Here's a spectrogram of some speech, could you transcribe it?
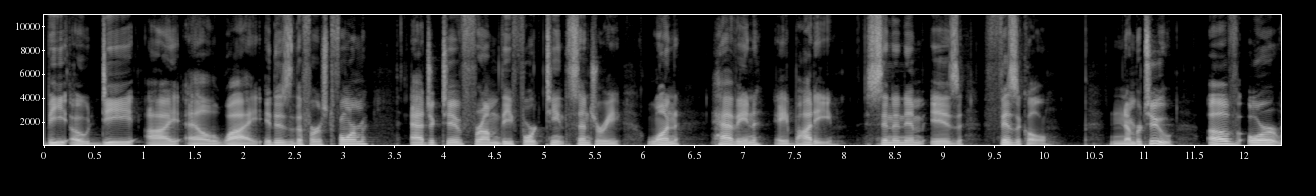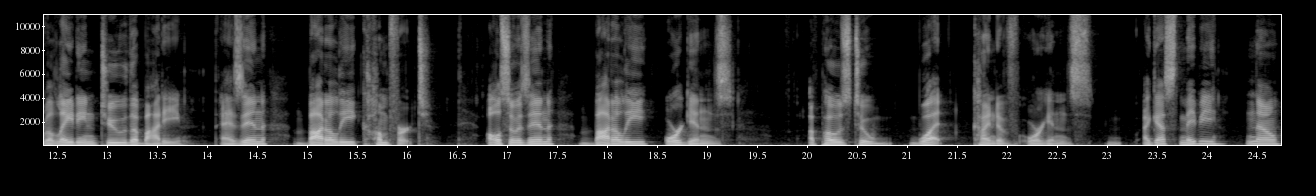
B O D I L Y. It is the first form, adjective from the 14th century. One, having a body. Synonym is physical. Number two, of or relating to the body, as in bodily comfort. Also, as in bodily organs. Opposed to what kind of organs? I guess maybe, no,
